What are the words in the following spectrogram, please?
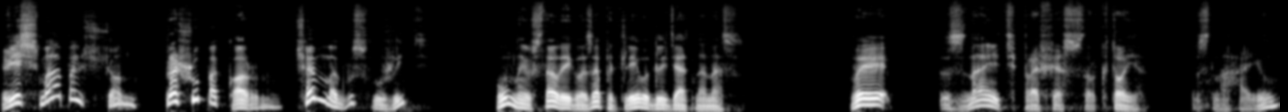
Весьма польщен. Прошу покорно. Чем могу служить? Умные усталые глаза пытливо глядят на нас. Вы знаете, профессор, кто я? Знаю.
